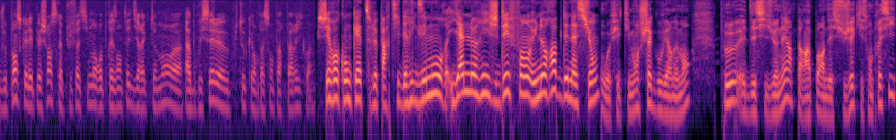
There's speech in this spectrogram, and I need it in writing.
Je pense que les pêcheurs seraient plus facilement représentés directement à Bruxelles plutôt qu'en passant par Paris. Quoi. Chez Reconquête, le parti d'Éric Zemmour, Yann Le Riche défend une Europe des nations. Où effectivement chaque gouvernement peut être décisionnaire par rapport à des sujets qui sont précis.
